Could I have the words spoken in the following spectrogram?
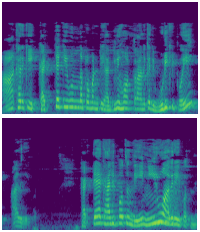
ఆఖరికి కట్టెకి ఉన్నటువంటి అగ్నిహోత్రానికి అది ఉడికిపోయి ఆవిరైపోతుంది. కట్టె కాలిపోతుంది నీరు ఆవిరైపోతుంది.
